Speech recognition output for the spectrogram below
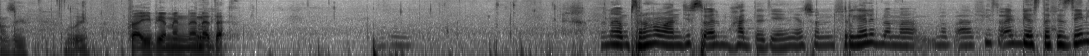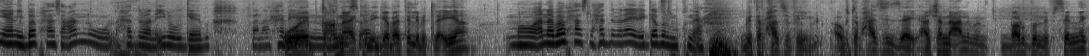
عظيم. عظيم. طيب يا منا ندى. أنا بصراحة ما عنديش سؤال محدد يعني عشان في الغالب لما ببقى في سؤال بيستفزني يعني ببحث عنه لحد ما ألاقي له إجابة. فأنا حاليا وبتقنعك الإجابات اللي بتلاقيها؟ ما هو أنا ببحث لحد ما ألاقي الإجابة المقنعة. بتبحثي فين؟ أو بتبحثي إزاي؟ عشان نعلم برضو اللي في سنك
